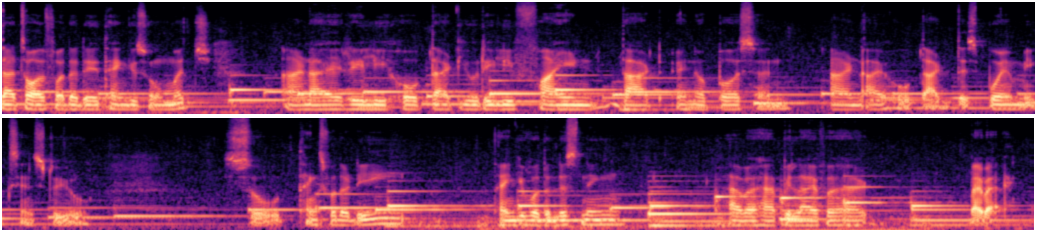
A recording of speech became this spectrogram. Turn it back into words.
That's all for the day thank you so much and I really hope that you really find that in a person and I hope that this poem makes sense to you. So thanks for the day. Thank you for the listening. Have a happy life ahead. Bye bye.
